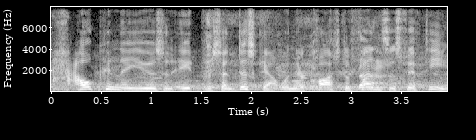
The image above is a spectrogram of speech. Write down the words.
how can they use an 8% discount when their cost of funds is 15?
